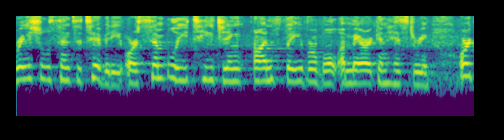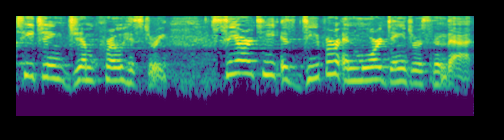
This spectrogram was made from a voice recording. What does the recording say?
racial sensitivity or simply teaching unfavorable American history or teaching Jim Crow history. CRT is deeper and more dangerous than that.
